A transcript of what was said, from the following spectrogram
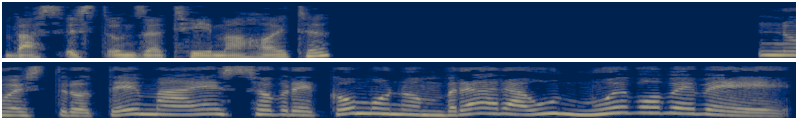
Was ist unser Thema heute? Nuestro tema es sobre cómo nombrar a un nuevo bebé.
